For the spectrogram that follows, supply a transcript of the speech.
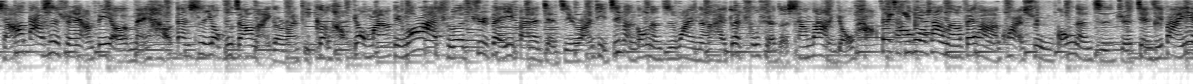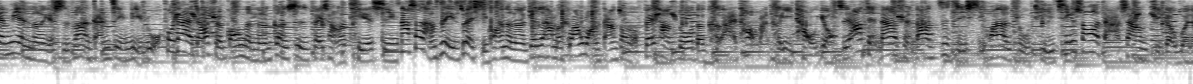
想要大肆宣扬 BL 的美好，但是又不知道哪一个软体更好用吗？Filmora 除了具备一般的剪辑软体基本功能之外呢，还对初学者相当的友好，在操作上呢非常的快速，功能直觉，剪辑版页面呢也十分的干净利落，附带的教学功能呢更是非常的贴心。那社长自己最喜欢的呢，就是他们官网当中有非常多的可爱套版可以套用，只要简单的选到自己喜欢的主题，轻松的打上几个文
